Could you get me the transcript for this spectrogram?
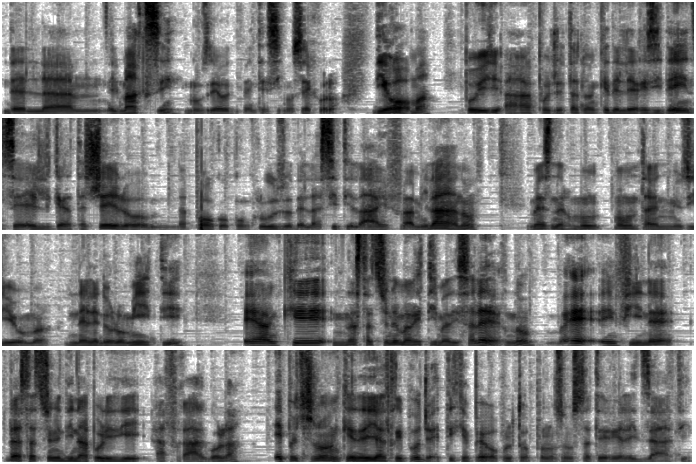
del um, il Maxi, il museo del XX secolo di Roma, poi ha progettato anche delle residenze e il grattacielo da poco concluso della City Life a Milano, Messner Mountain Museum nelle Dolomiti e anche una stazione marittima di Salerno e infine la stazione di Napoli di Afragola. E poi ci sono anche degli altri progetti che però purtroppo non sono stati realizzati.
